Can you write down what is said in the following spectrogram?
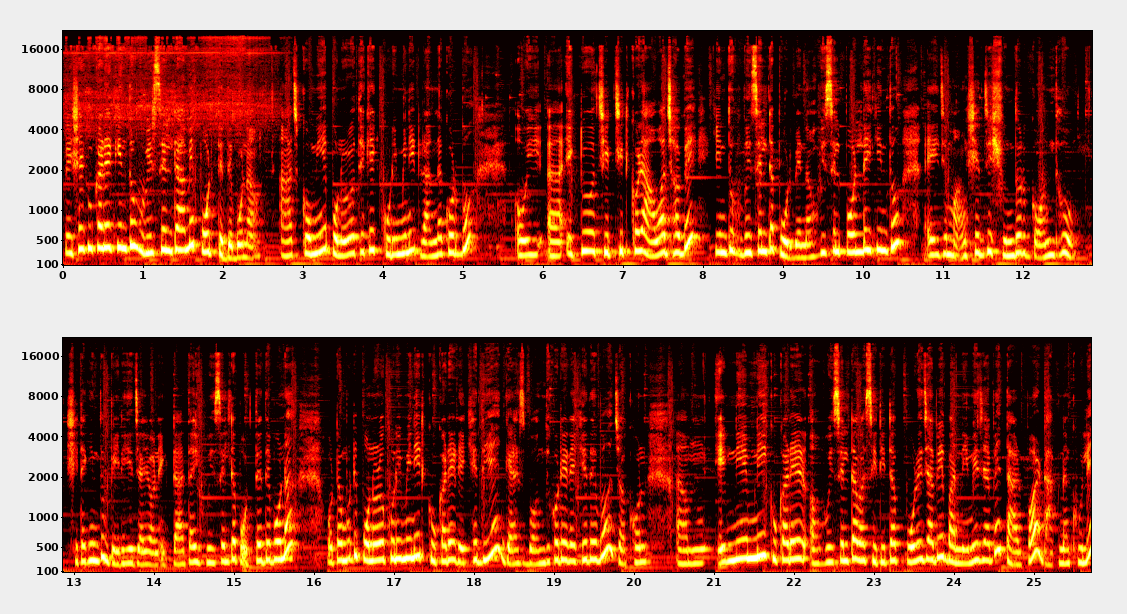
প্রেশার কুকারে কিন্তু হুইসেলটা আমি পড়তে দেবো না আঁচ কমিয়ে পনেরো থেকে কুড়ি মিনিট রান্না করব ওই একটু চিটচিট করে আওয়াজ হবে, কিন্তু হুইসেলটা পড়বে না। হুইসেল পড়লেই কিন্তু এই যে মাংসের যে সুন্দর গন্ধ, সেটা কিন্তু বেরিয়ে যায় অনেকটা। তাই হুইসেলটা পড়তে দেবো না। মোটামুটি পনেরো কুড়ি মিনিট কুকারে রেখে দিয়ে গ্যাস বন্ধ করে রেখে দেবো। যখন এমনি এমনি কুকারের হুইসেলটা বা সিটিটা পড়ে যাবে বা নেমে যাবে, তারপর ঢাকনা খুলে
